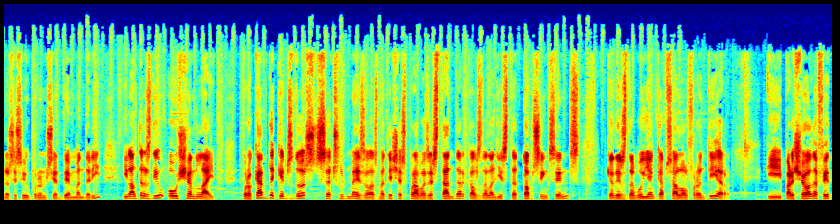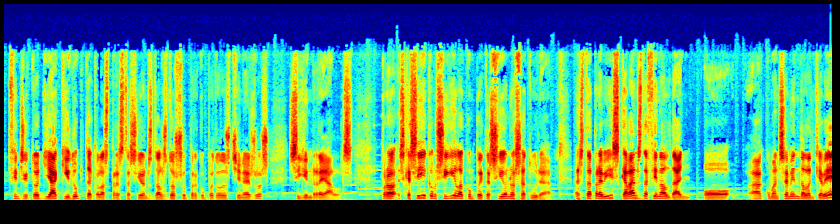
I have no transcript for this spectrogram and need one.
no sé si ho pronunciat bé en mandarí, i l'altre es diu Ocean Light. Però cap d'aquests dos s'ha sotmès a les mateixes proves estàndard que els de la llista Top 500 que des d'avui encapçala el Frontier. I per això, de fet, fins i tot hi ha qui dubta que les prestacions dels dos supercomputadors xinesos siguin reals. Però és que sigui com sigui, la competició no s'atura. Està previst que abans de final d'any o a començament de l'any que ve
